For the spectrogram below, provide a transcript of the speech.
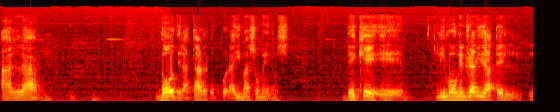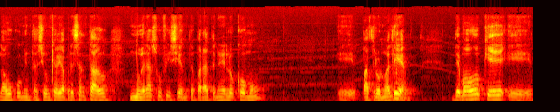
a las 2 de la tarde, por ahí más o menos, de que eh, Limón en realidad la documentación que había presentado no era suficiente para tenerlo como eh, patrono al día. De modo que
